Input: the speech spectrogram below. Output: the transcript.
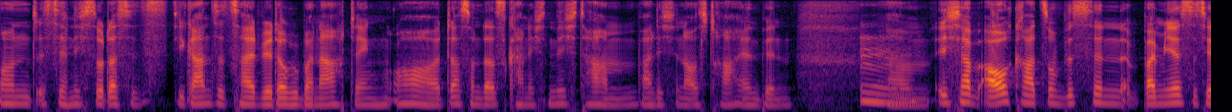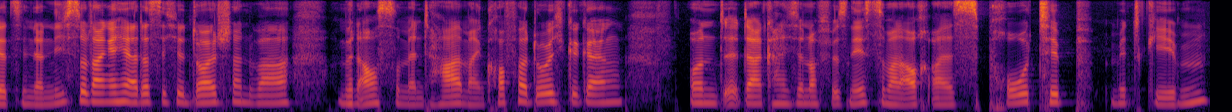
Und ist ja nicht so, dass jetzt die ganze Zeit wir darüber nachdenken, oh, das und das kann ich nicht haben, weil ich in Australien bin. Mhm. Ähm, ich habe auch gerade so ein bisschen, bei mir ist es jetzt ja nicht so lange her, dass ich in Deutschland war und bin auch so mental meinen Koffer durchgegangen. Und äh, da kann ich dir noch fürs nächste Mal auch als Pro-Tipp mitgeben,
